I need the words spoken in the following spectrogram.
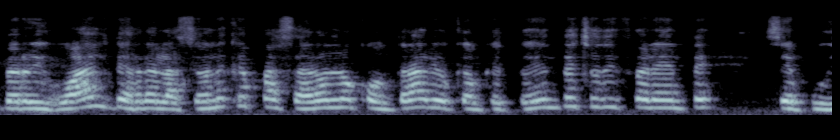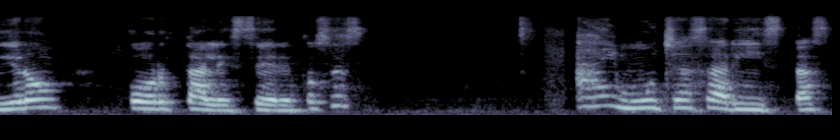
pero igual de relaciones que pasaron lo contrario, que aunque estén en techo diferente, se pudieron fortalecer. Entonces, hay muchas aristas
